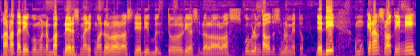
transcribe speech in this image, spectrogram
Karena tadi gue menebak dari Nikma udah lolos, jadi betul dia sudah lolos. Gue belum tahu tuh sebelum itu. Jadi kemungkinan slot ini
